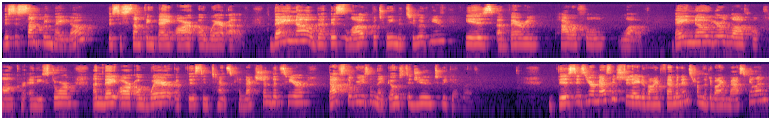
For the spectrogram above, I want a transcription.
This is something they know. This is something they are aware of. They know that this love between the two of you is a very powerful love. They know your love will conquer any storm, and they are aware of this intense connection that's here. That's the reason they ghosted you to begin with. This is your message today, Divine Feminines from the Divine Masculine.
